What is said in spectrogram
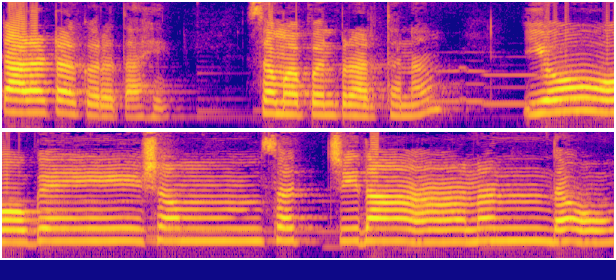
टाळाटाळ करत आहे. समापन प्रार्थना. योगेशं सच्चिदानन्दौ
